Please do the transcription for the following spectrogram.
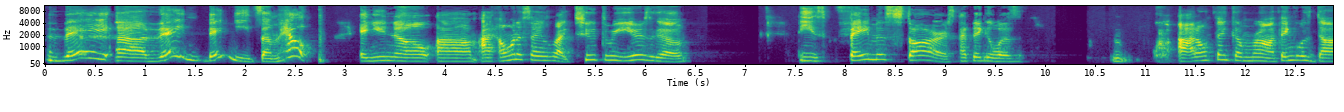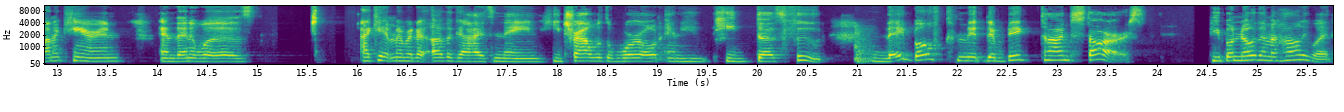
they uh, they they need some help, and you know, um, I, I want to say like two three years ago, these famous stars. I think it was I don't think I'm wrong. I think it was Donna Karan, and then it was I can't remember the other guy's name. He travels the world and he he does food. They both commit. They're big time stars. People know them in Hollywood.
